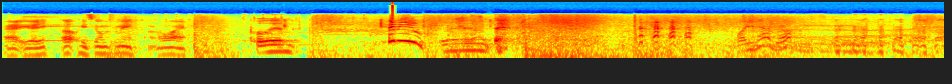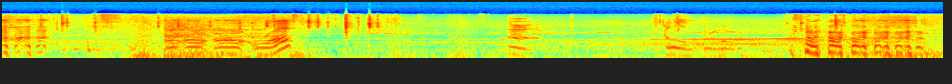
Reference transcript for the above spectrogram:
Alright, you ready? Oh, he's going for me. I don't know why. Pull him. Pew! Pull him. Why you mad, bro? uh, uh, uh, what? Alright. I need more room.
